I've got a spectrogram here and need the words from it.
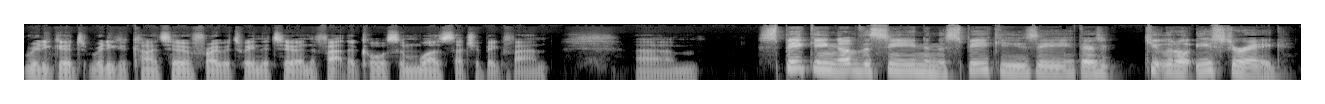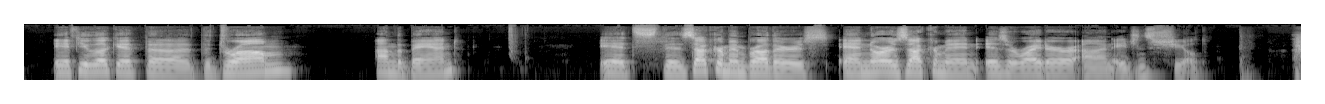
really good, really good kind of to and fro between the two, and the fact that Coulson was such a big fan. Um, Speaking of the scene in the speakeasy, there's a cute little Easter egg. If you look at the the drum on the band, it's the Zuckerman brothers, and Nora Zuckerman is a writer on Agents of Shield.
